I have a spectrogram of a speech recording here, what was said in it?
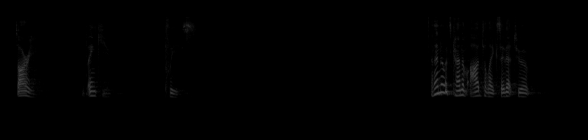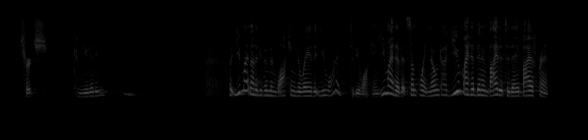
Sorry. Thank you. Please. And I know it's kind of odd to like say that to a church community. But you might not have even been walking the way that you wanted to be walking. You might have at some point known God. You might have been invited today by a friend.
